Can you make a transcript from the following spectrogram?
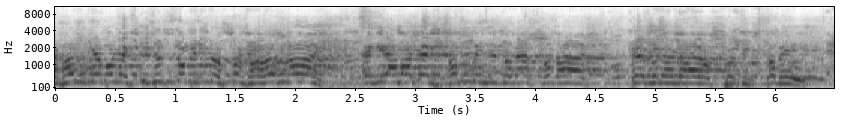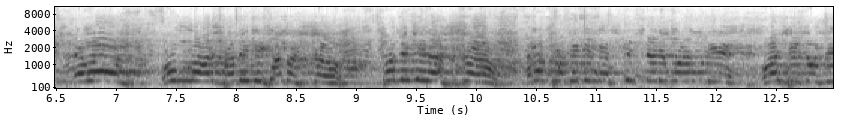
এখন কেবল একটি যুদ্ধবিধ্বস্ত শহর নয়, এটি আমাদের সম্মিলিত ব্যর্থতার বেদনাদায়ক প্রতিচ্ছবি। এবং উম্মার প্রতিটি সদস্য, প্রতিটি রাষ্ট্র এবং প্রতিটি নেতৃত্বের উপর দিয়ে অর্জিত যে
